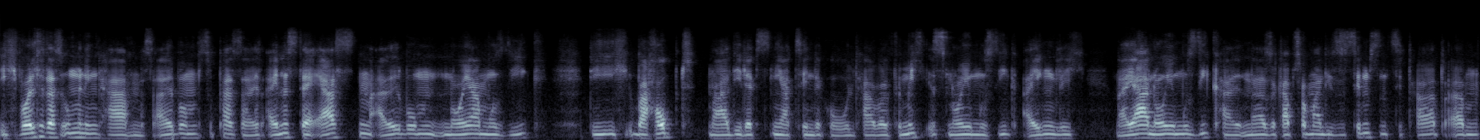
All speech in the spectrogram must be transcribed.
ich wollte das unbedingt haben, das Album Super Size. Eines der ersten Alben neuer Musik, die ich überhaupt mal die letzten Jahrzehnte geholt habe. Für mich ist neue Musik eigentlich, naja, neue Musik halt. Ne? Also gab es auch mal dieses Simpson-Zitat, ähm,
